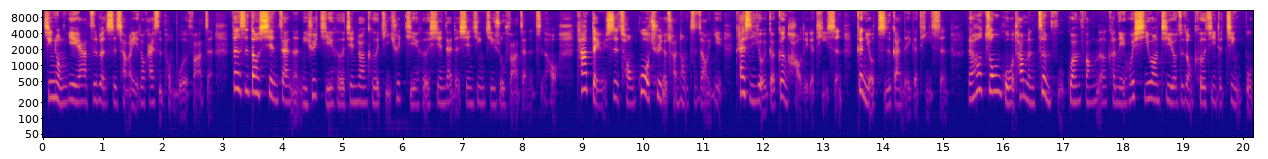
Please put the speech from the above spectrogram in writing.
金融业啊、资本市场啊，也都开始蓬勃的发展。但是到现在呢，你去结合尖端科技，去结合现在的先进技术发展了之后，它等于是从过去的传统制造业开始有一个更好的一个提升，更有质感的一个提升。然后中国他们政府官方呢，可能也会希望借由这种科技的进步，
